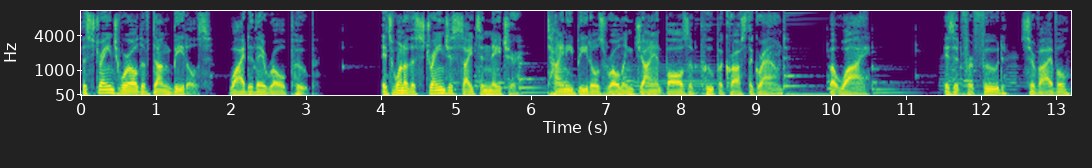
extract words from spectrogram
The strange world of dung beetles. Why do they roll poop? It's one of the strangest sights in nature. Tiny beetles rolling giant balls of poop across the ground. But why? Is it for food, survival,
